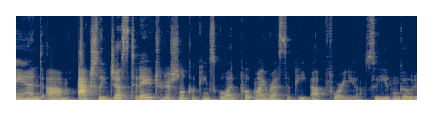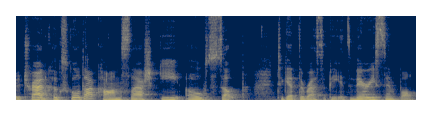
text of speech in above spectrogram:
And um, actually, just today at Traditional Cooking School, I put my recipe up for you. So you can go to tradcookschool.com slash EO soap to get the recipe. It's very simple.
